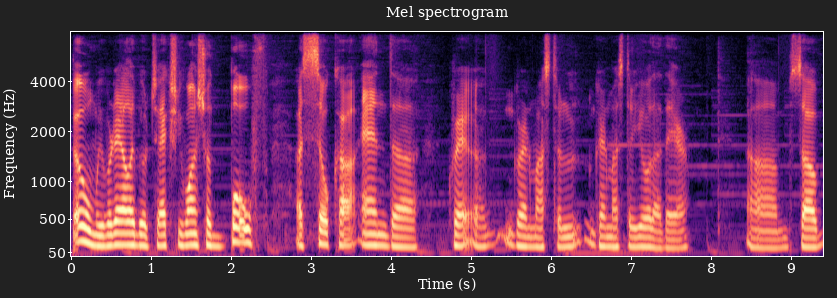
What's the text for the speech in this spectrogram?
Boom, we were able to actually one-shot both Ahsoka and uh, Grandmaster Grandmaster Yoda there. Um, so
